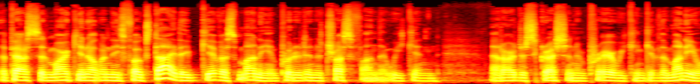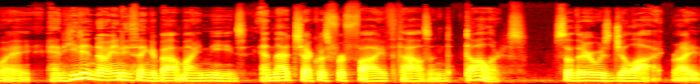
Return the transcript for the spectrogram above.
the pastor said, Mark, you know, when these folks die, they give us money and put it in a trust fund that we can, at our discretion and prayer, we can give the money away. And he didn't know anything about my needs. And that check was for $5,000. So there was July, right?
